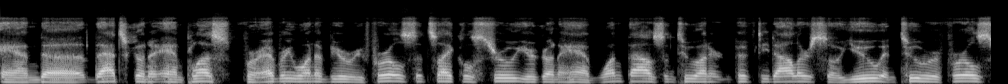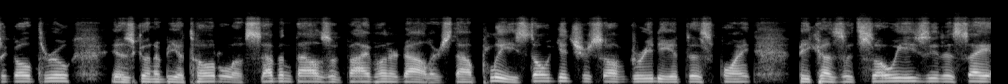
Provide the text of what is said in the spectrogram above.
and uh, that's going to and plus for every one of your referrals that cycles through you're going to have $1250 so you and two referrals that go through is going to be a total of $7500 now please don't get yourself greedy at this point because it's so easy to say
